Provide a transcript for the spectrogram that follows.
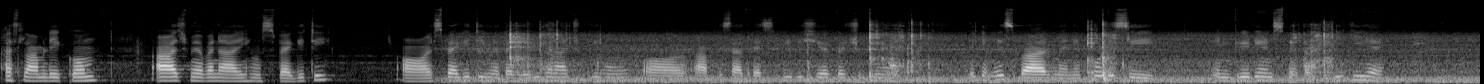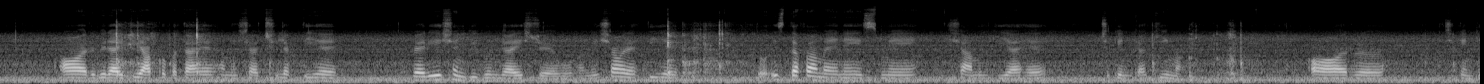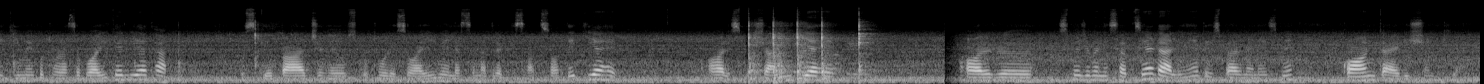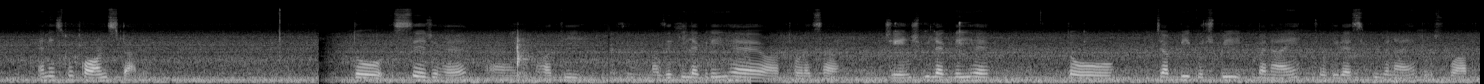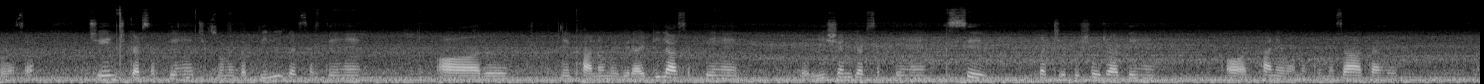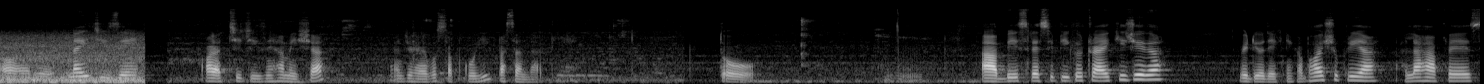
अस्सलाम वालेकुम। आज मैं बना रही हूँ स्पैगेटी और स्पैगेटी मैं पहले भी बना चुकी हूँ और आपके साथ रेसिपी भी शेयर कर चुकी हूँ। लेकिन इस बार मैंने थोड़ी सी इंग्रेडिएंट्स में तब्दीली की है और वैरायटी आपको पता है, हमेशा अच्छी लगती है। वेरिएशन की गुंजाइश जो है वो हमेशा रहती है। तो इस दफ़ा मैंने इसमें शामिल किया है चिकन का कीमा और चिकन के कीमे को थोड़ा सा बॉईल कर लिया था। उसके बाद जो है उसको थोड़े से ऑयल में लहसुन अदरक के साथ सौते किया है और इसमें शामिल किया है। और इसमें जो मैंने सब्ज़ियाँ डाली हैं तो इस बार मैंने इसमें कॉर्न का एडिशन किया। मैंने इसमें कॉर्नस डाले। तो इससे जो है बहुत ही मज़े की लग रही है और थोड़ा सा चेंज भी लग रही है। तो जब भी कुछ भी बनाएँ, जो भी रेसिपी बनाएँ तो उसको आप थोड़ा सा चेंज कर सकते हैं, चीज़ों में तब्दीली कर सकते हैं और अपने खानों में वैरायटी ला सकते हैं वेरिएशन कर सकते हैं, इससे बच्चे खुश हो जाते हैं और खाने वालों को मज़ा आता है और नई चीज़ें और अच्छी चीज़ें हमेशा जो है वो सबको ही पसंद आती हैं। तो आप भी इस रेसिपी को ट्राई कीजिएगा। वीडियो देखने का बहुत शुक्रिया। अल्लाह हाफिज़।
